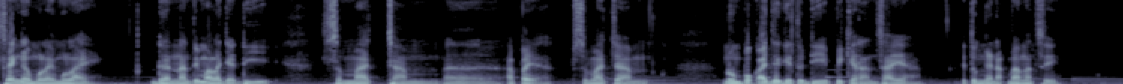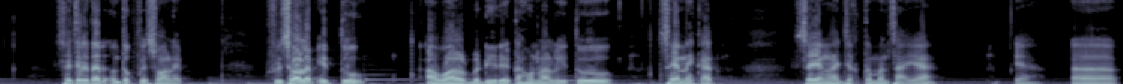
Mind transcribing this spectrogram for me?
saya nggak mulai-mulai. Dan nanti malah jadi semacam uh, apa ya semacam numpuk aja gitu di pikiran saya. Itu nggak enak banget sih. Saya cerita untuk visual lab. Visual lab itu awal berdiri tahun lalu itu saya nekat saya ngajak teman saya ya uh,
